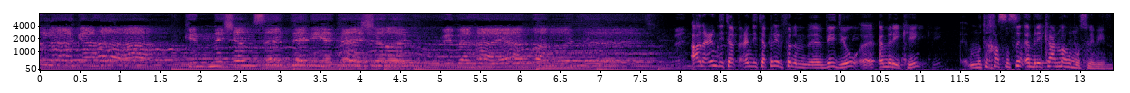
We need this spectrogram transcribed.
أخلاقها كن شمس الدنيا تشرق ببهايا طلتك أنا عندي تق... عندي تقرير فيلم فيديو أمريكي. متخصصين أمريكان ما هم مسلمين.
